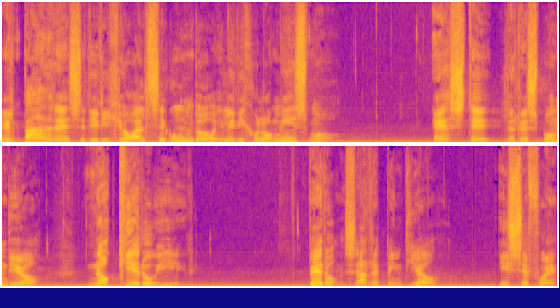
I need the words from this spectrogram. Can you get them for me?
El padre se dirigió al segundo y le dijo lo mismo. Este le respondió, No quiero ir pero se arrepintió y se fue.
